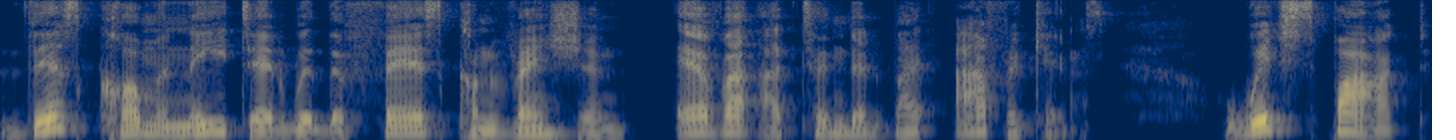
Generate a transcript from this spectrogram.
This culminated with the first convention ever attended by Africans, which sparked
